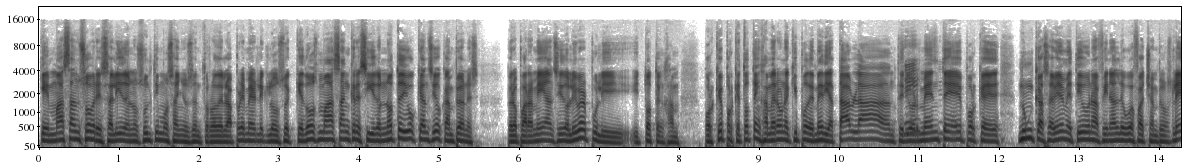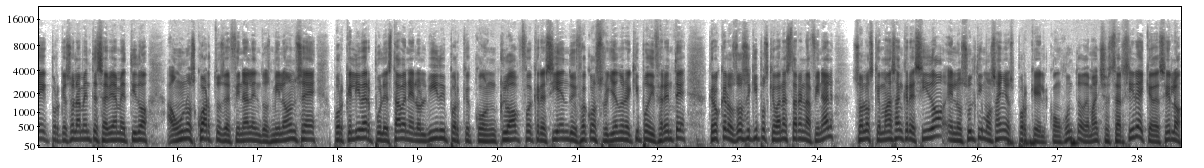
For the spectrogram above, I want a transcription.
que más han sobresalido en los últimos años dentro de la Premier League, los que dos más han crecido, no te digo que han sido campeones, pero para mí han sido Liverpool y, Tottenham. ¿Por qué? Porque Tottenham era un equipo de media tabla anteriormente, porque nunca se había metido en una final de UEFA Champions League, porque solamente se había metido a unos cuartos de final en 2011, porque Liverpool estaba en el olvido y porque con Klopp fue creciendo y fue construyendo un equipo diferente. Creo que los dos equipos que van a estar en la final son los que más han crecido en los últimos años, porque el conjunto de Manchester City, hay que decirlo,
